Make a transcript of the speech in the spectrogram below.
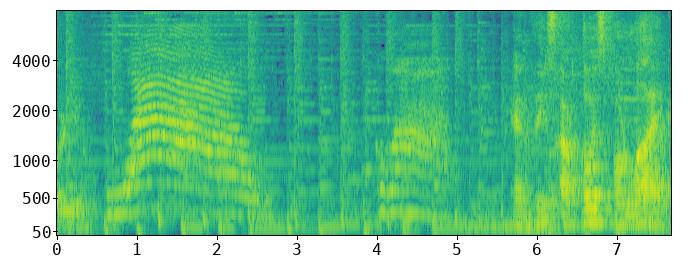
for you. Wow! Wow! And these are toys for like.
